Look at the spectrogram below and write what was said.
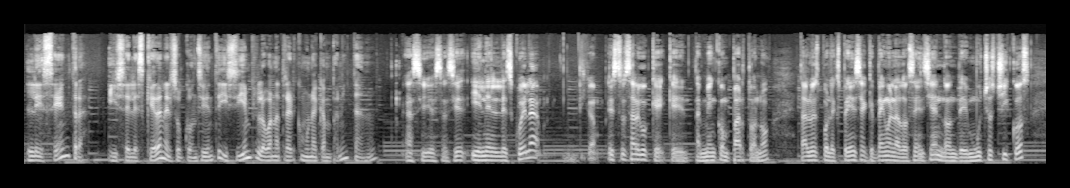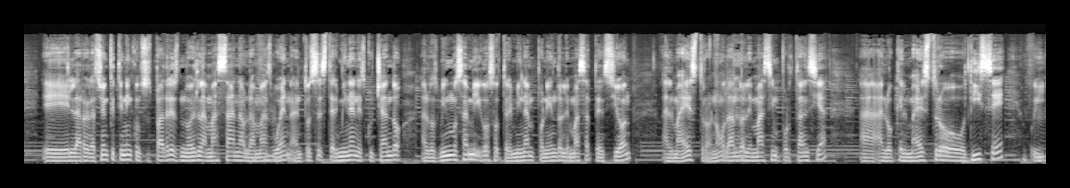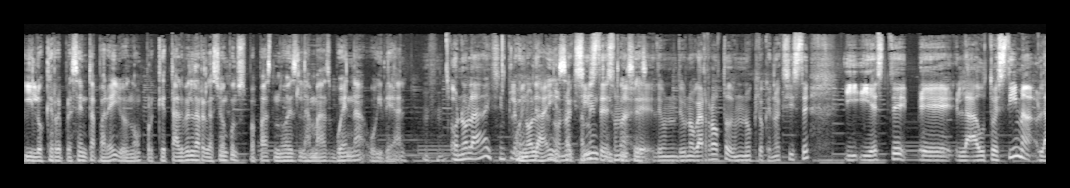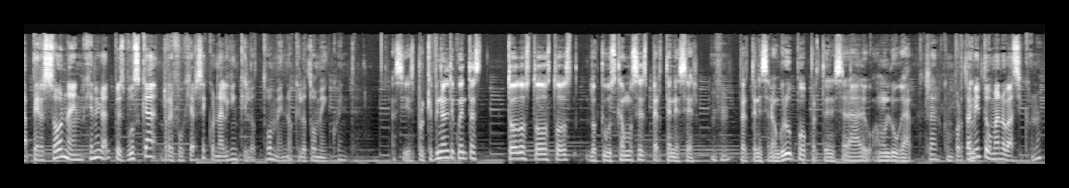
les entra y se les queda en el subconsciente y siempre lo van a traer como una campanita, ¿no? Así es, así es. Y en la escuela, digamos, esto es algo que, también comparto, ¿no? Tal vez por la experiencia que tengo en la docencia, en donde muchos chicos, eh, la relación que tienen con sus padres no es la más sana o la más buena. Entonces terminan escuchando a los mismos amigos o terminan poniéndole más atención al maestro, ¿no? Dándole más importancia a, lo que el maestro dice y, lo que representa para ellos, ¿no? Porque tal vez la relación con sus papás no es la más buena o ideal. O no la hay, simplemente. O no la hay, exactamente. Es eh, de, un, hogar roto, de un núcleo que no existe. Y, este, eh, la autoestima, la persona en general, pues busca refugiarse con alguien que lo tome, ¿no? Que lo tome en cuenta. Así es, porque al final de cuentas, todos, todos, todos lo que buscamos es pertenecer. Pertenecer a un grupo, pertenecer a algo, a un lugar. Claro, comportamiento humano básico, ¿no?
